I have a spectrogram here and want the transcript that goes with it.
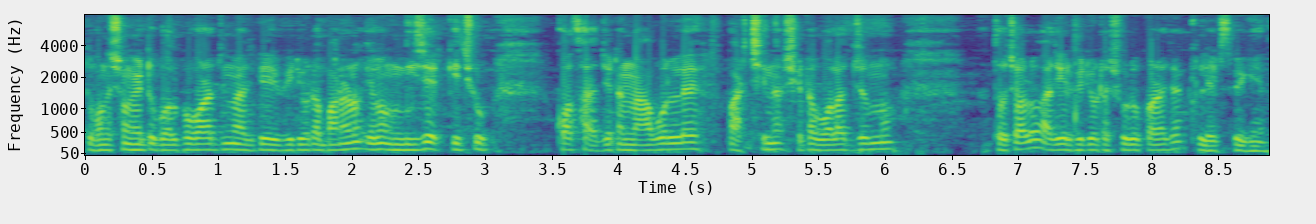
তোমাদের সঙ্গে একটু গল্প করার জন্য আজকে এই ভিডিওটা বানানো এবং নিজের কিছু কথা, যেটা না বললে পারছি না, সেটা বলার জন্য। তো চলো, আজকের ভিডিওটা শুরু করা যাক লেটস বিগিন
